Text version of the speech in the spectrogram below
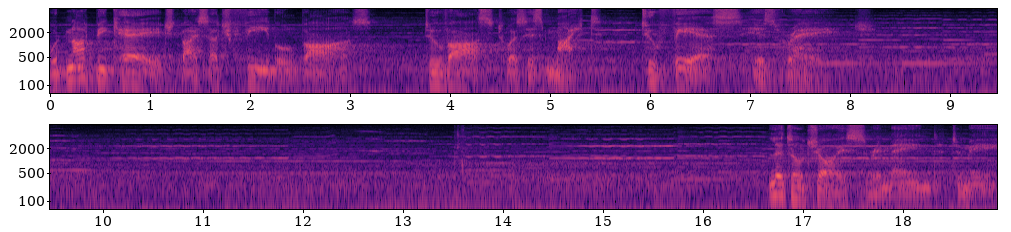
would not be caged by such feeble bars. Too vast was his might, too fierce his rage. Little choice remained to me.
